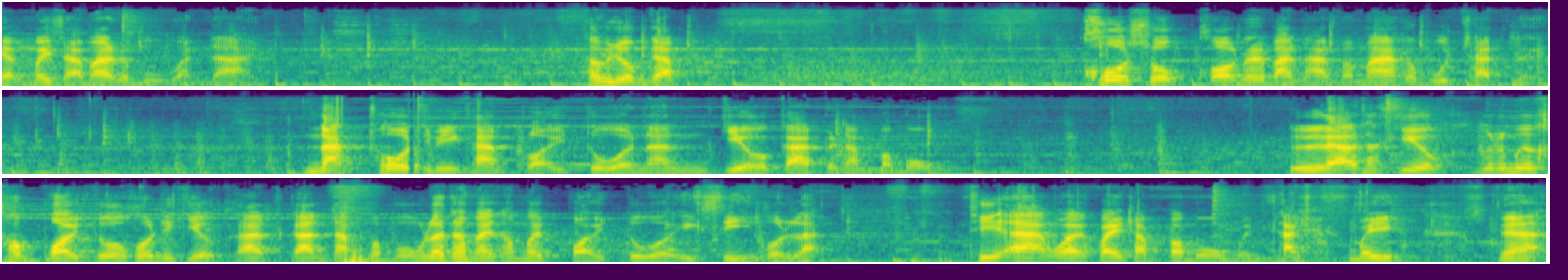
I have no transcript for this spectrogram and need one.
ยังไม่สามารถระบุวันได้ท่านผู้ชมครับ โฆษกของรัฐบาลฐานพม่าเขาพูดชัดเลย นักโทษที่มีการปล่อยตัวนั้นเกี่ยวกับการไปทำประมง แล้วถ้าเกี่ยวเมื่อเขาปล่อยตัวคนที่เกี่ยวกับการทำประมง แล้วทำไมเขาไม่ปล่อยตัวอีกสี่คนละที่อ้างว่าไปทำประมงเหมือนกันไม่นะ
